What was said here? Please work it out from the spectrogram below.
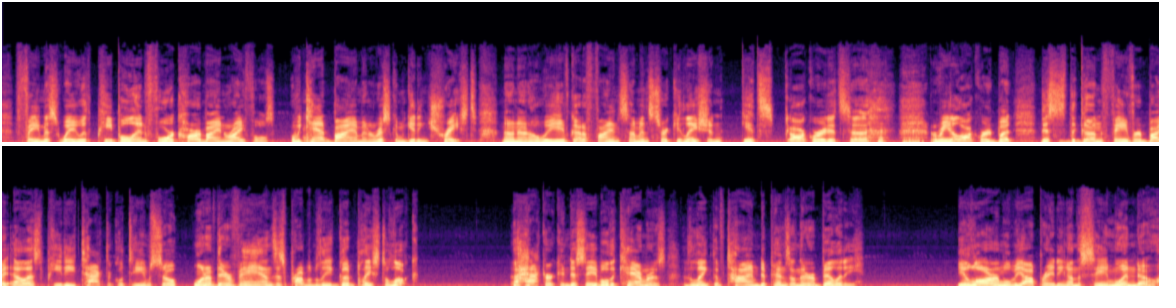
famous way with people and four carbine rifles. We can't buy them and risk them getting traced. No, no, no, we've got to find some in circulation. It's awkward, it's uh, real awkward, but this is the gun favored by LSPD tactical teams, so one of their vans is probably a good place to look. A hacker can disable the cameras. The length of time depends on their ability. The alarm will be operating on the same window.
